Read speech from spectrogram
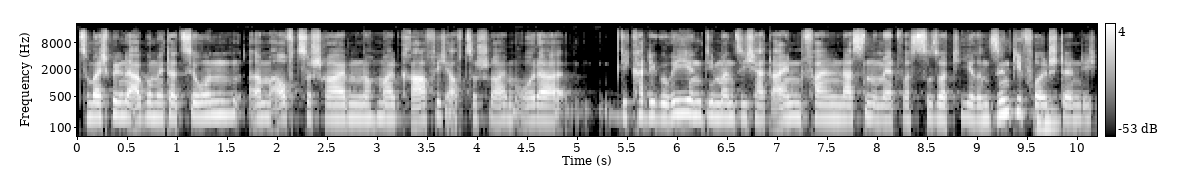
zum Beispiel eine Argumentation ähm, aufzuschreiben, nochmal grafisch aufzuschreiben oder die Kategorien, die man sich hat einfallen lassen, um etwas zu sortieren, sind die mhm. vollständig?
